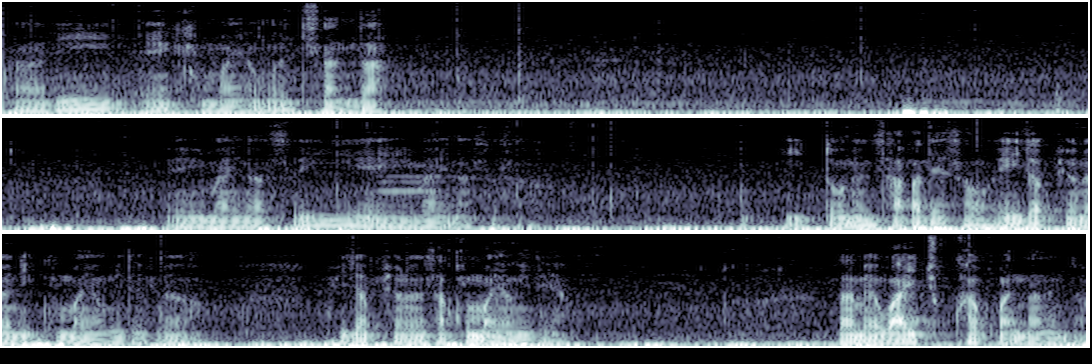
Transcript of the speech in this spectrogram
8이 1,0을 지난다. a-2, a-4 또는 4가 돼서 a 좌표는 2,0이 되고요. b 좌표는 4,0이 돼요. 그 다음에 y축하고 만나는 점.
